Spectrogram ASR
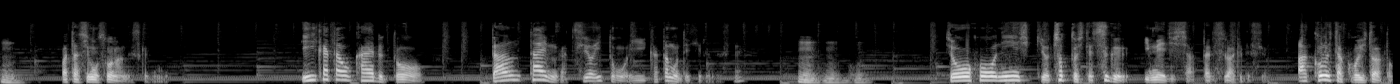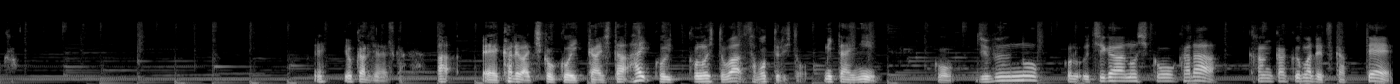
うん、私もそうなんですけども。言い方を変えると、ダウンタイムが強いとも言い方もできるんですね。うんうんうん、情報認識をちょっとしてすぐイメージしちゃったりするわけですよ。あ、この人はこういう人だとか。ね、よくあるじゃないですか。あ、えー、彼は遅刻を一回した。はい、ここの人はサボってる人。みたいに、こう、自分のこの内側の思考から感覚まで使って、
